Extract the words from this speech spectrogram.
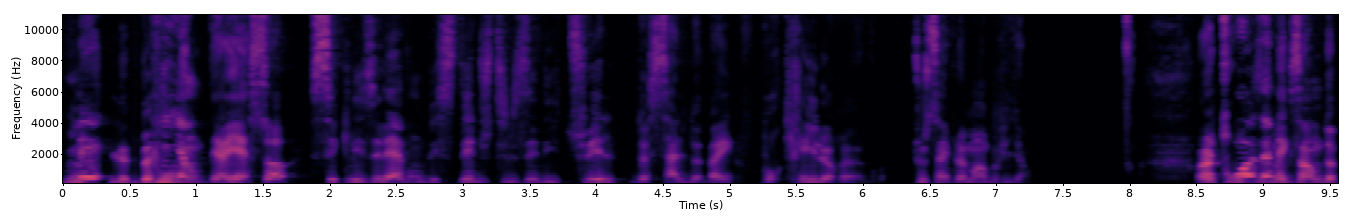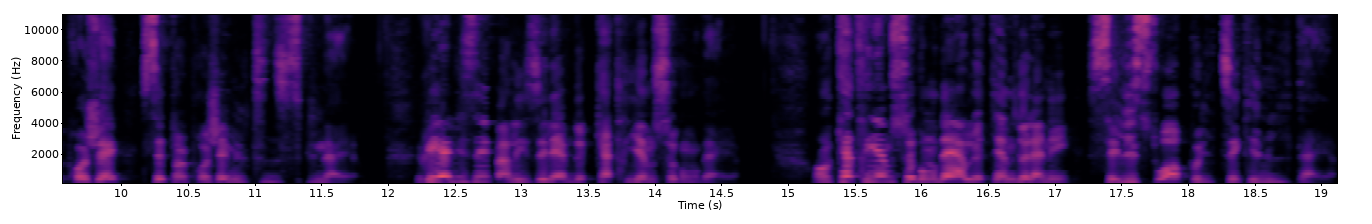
mais le brillant derrière ça, c'est que les élèves ont décidé d'utiliser des tuiles de salle de bain pour créer leur œuvre. Tout simplement brillant. Un troisième exemple de projet, c'est un projet multidisciplinaire, réalisé par les élèves de quatrième secondaire. En quatrième secondaire, le thème de l'année, c'est l'histoire politique et militaire.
